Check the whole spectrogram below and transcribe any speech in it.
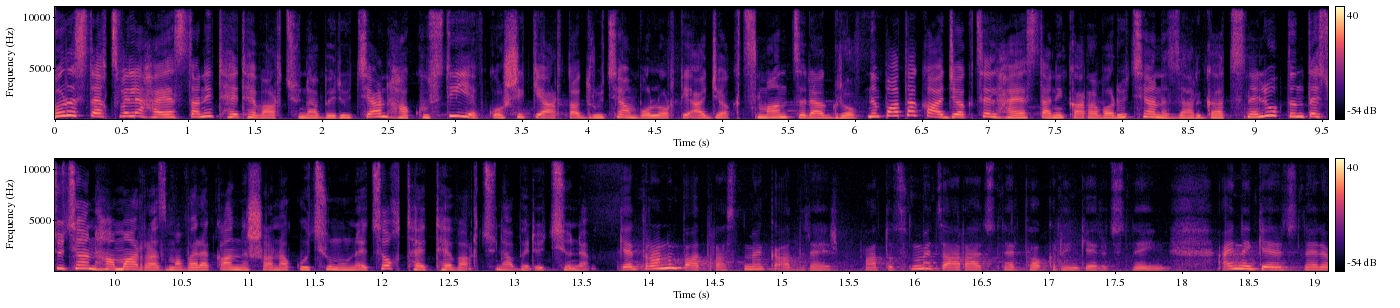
որը ստեղծվել է Հայաստանի թեթև արդյունաբերության, հագուստի եւ կոշիկի արտադրության ոլորտի աջակցման ծրագրով։ Նպատակը աջակցել Հայաստանի կառավարությանը զարգացնելու տնտեսության համար ռազմավարական նշանակություն ունեցող թեթև արդյունաբերությունը։ Կենտրոնում պատրաստում են կադրեր, մատուցվում է ծառայություններ փոքր ընկերություններին։ Այն ընկերությունները,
